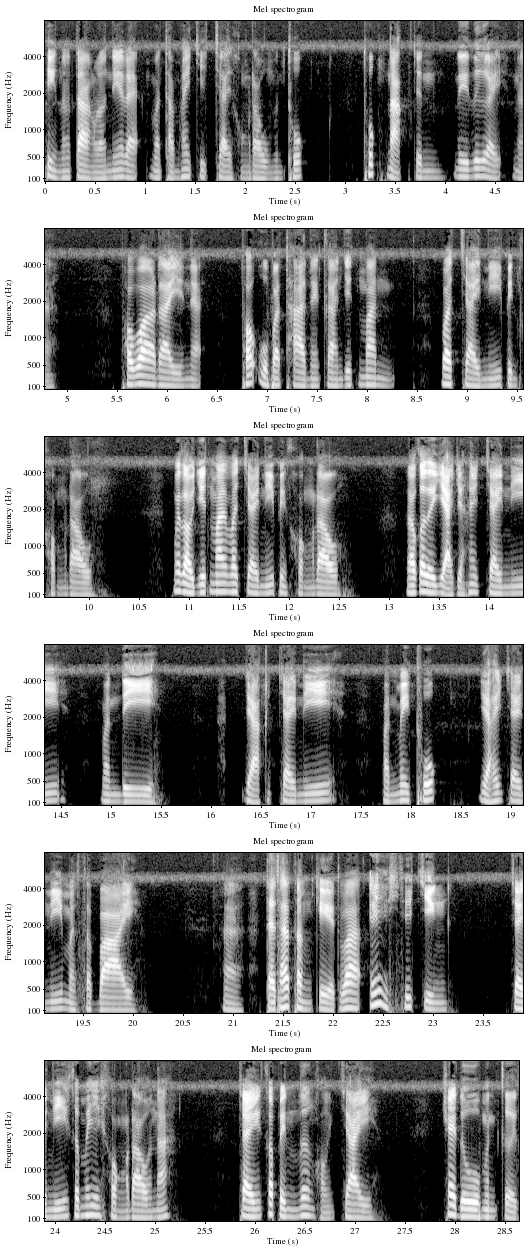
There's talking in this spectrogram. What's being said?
สิ่งต่างๆ เหล่านี้แหละมันทำให้จิตใจของเรามันทุกข์ทุกข์หนักจนเรื่อยๆนะเพราะว่าอะไรเนี่ย เพราะอุปทานในการยึดมั่นว่าใจนี้เป็นของเรา เมื่อเรายึดมั่นว่าใจนี้เป็นของเรา เราก็เลยอยากจะให้ใจนี้มันดี อยากให้ใจนี้มันไม่ทุกข์อยากให้ใจนี้มันสบายอ่าแต่ถ้าสังเกตว่า เอ๊ะที่จริง ใจนี้ก็ไม่ใช่ของเรานะ ใจก็เป็นเรื่องของใจ แค่ดูมันเกิด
